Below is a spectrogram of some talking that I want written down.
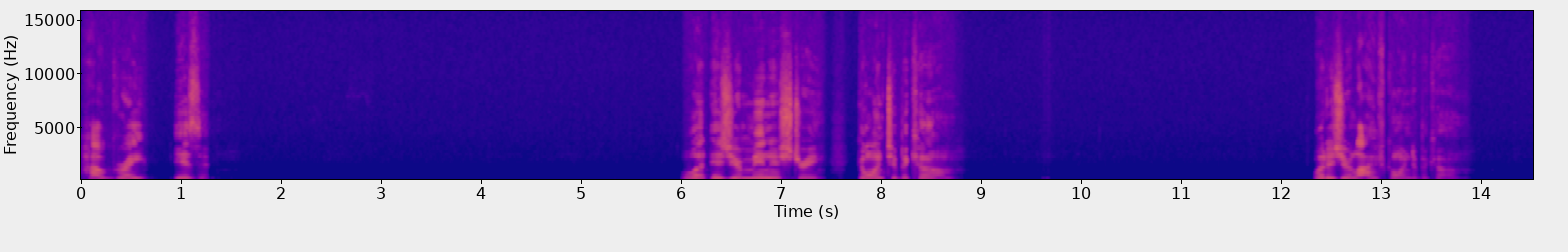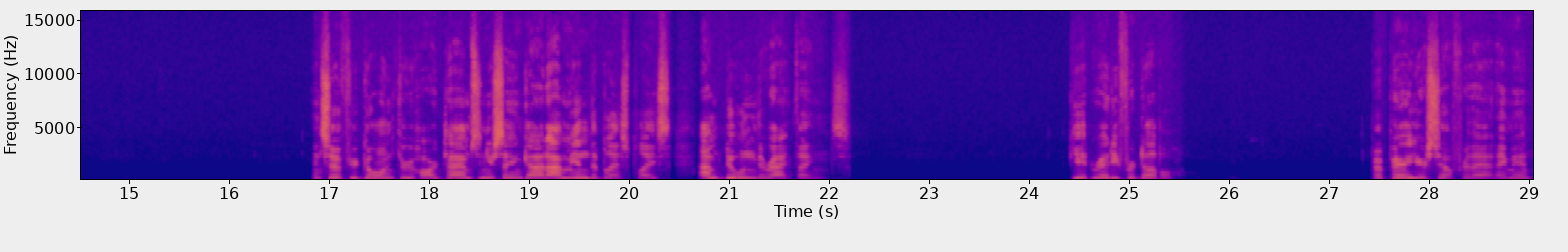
how great is it? What is your ministry going to become? What is your life going to become? And so, if you're going through hard times and you're saying, God, I'm in the blessed place, I'm doing the right things, Get ready for double. Prepare yourself for that. Amen.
